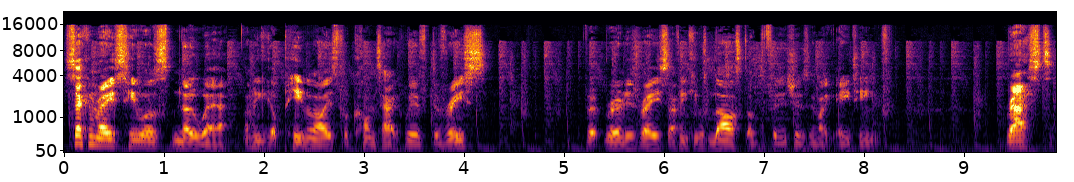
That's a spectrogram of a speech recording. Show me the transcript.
Second race, he was nowhere. I think he got penalised for contact with De Vries, but ruined his race. I think he was last of the finishers in like 18th. Rast,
